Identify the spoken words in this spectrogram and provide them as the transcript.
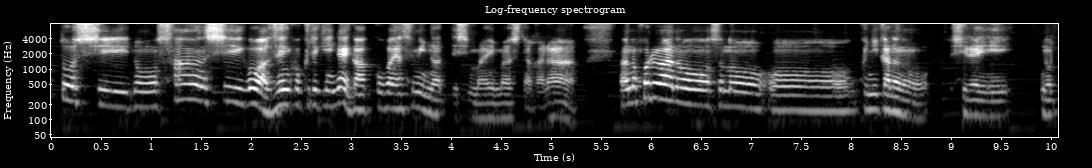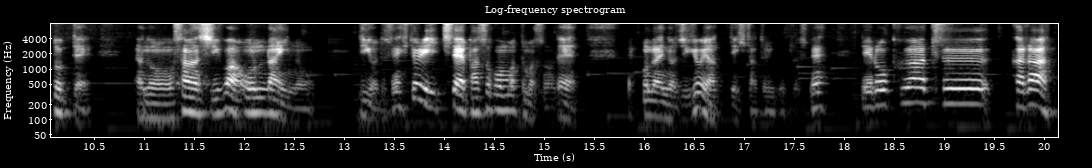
昨年の3、4、5は全国的にね、学校が休みになってしまいましたから、あの、これは、あの、その、国からの指令にのっとって、あの、3、4、5はオンラインの授業ですね。一人一台パソコンを持ってますので、オンラインの授業をやってきたということですね。で、6月から、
